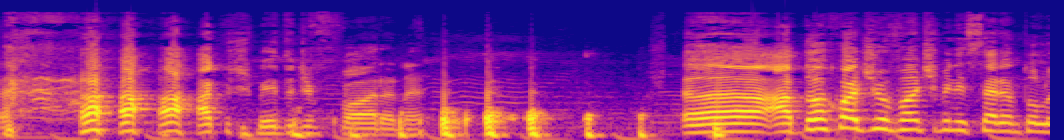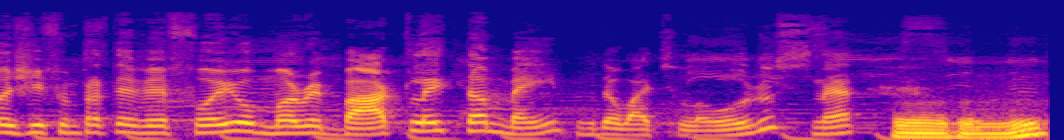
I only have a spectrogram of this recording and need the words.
Com os peitos de fora, né? Uh, ator coadjuvante minissérie Antologia e Filme pra TV foi o Murray Bartley, também, por The White Lotus, né? Uhum.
